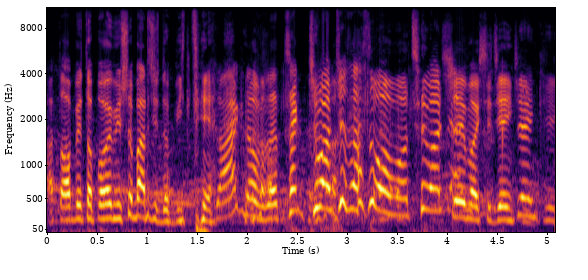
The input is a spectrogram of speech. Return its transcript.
A tobie to powiem jeszcze bardziej dobitnie. Tak, dobrze. Trzymam cię za słowo, trzymam cię. Trzymaj się, dzięki. Dzięki.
